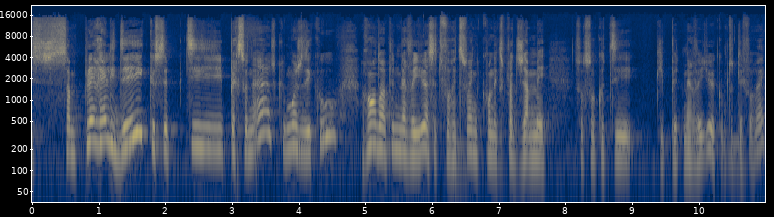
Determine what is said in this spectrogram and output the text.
ça me plairait l'idée que ces petits personnages que moi je découvre rendent un peu de merveilleux à cette forêt de soigne qu'on n'exploite jamais sur son côté qui peut être merveilleux comme toutes les forêts.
